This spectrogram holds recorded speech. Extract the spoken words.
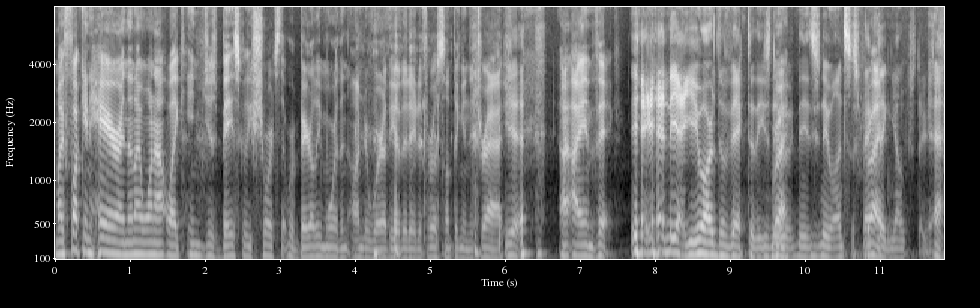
my fucking hair, and then I went out like in just basically shorts that were barely more than underwear the other day to throw something in the trash. yeah. I, I am Vic. Yeah, and yeah, you are the Vic to these new Right. these new unsuspecting Right. youngsters. Yeah.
